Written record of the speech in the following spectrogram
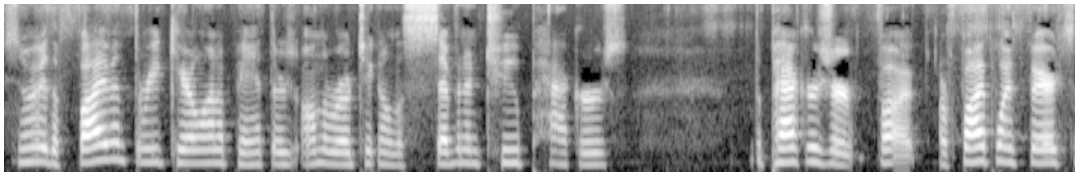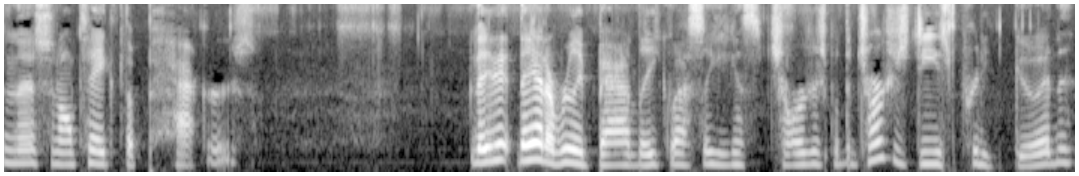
So now we have the five and three Carolina Panthers on the road taking on the seven and two Packers. The Packers are five are five point favorites in this, and I'll take the Packers. They they had a really bad leak last week against the Chargers, but the Chargers D is pretty good.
